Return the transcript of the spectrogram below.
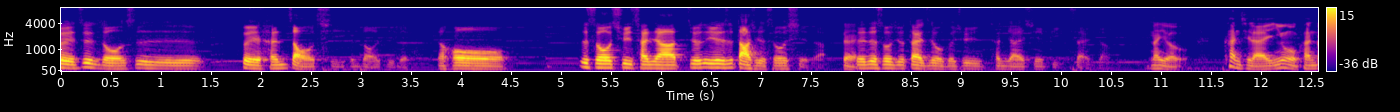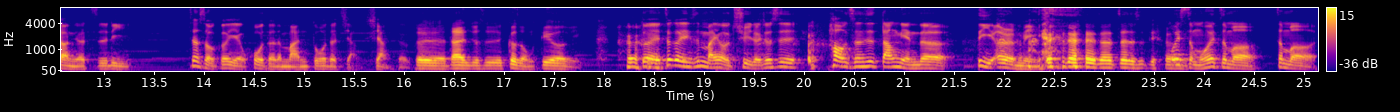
对，这首是对很早期很早期的，然后那时候去参加，就是因为是大学的时候写的，对，所以那时候就带这首歌去参加一些比赛，这样。那有看起来，因为我看到你的资历，这首歌也获得了蛮多的奖项，对不对？对对，但就是各种第二名。对，这个也是蛮有趣的，就是号称是当年的第二名。对对对，真的是第二名。为什么会这么这么？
